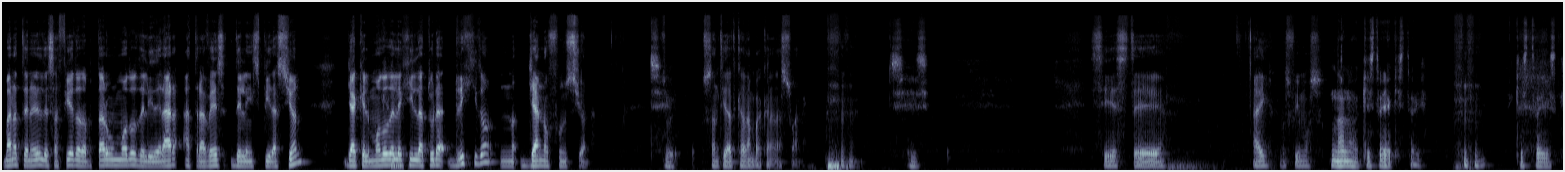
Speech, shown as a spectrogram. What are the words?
van a tener el desafío de adoptar un modo de liderar a través de la inspiración, ya que el modo de legislatura rígido no- ya no funciona. Sí, Su Santidad Kadamba Kanana Swami. sí, sí. Sí, este. Ahí, nos fuimos. No, no, aquí estoy, aquí estoy. Aquí estoy, es que...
